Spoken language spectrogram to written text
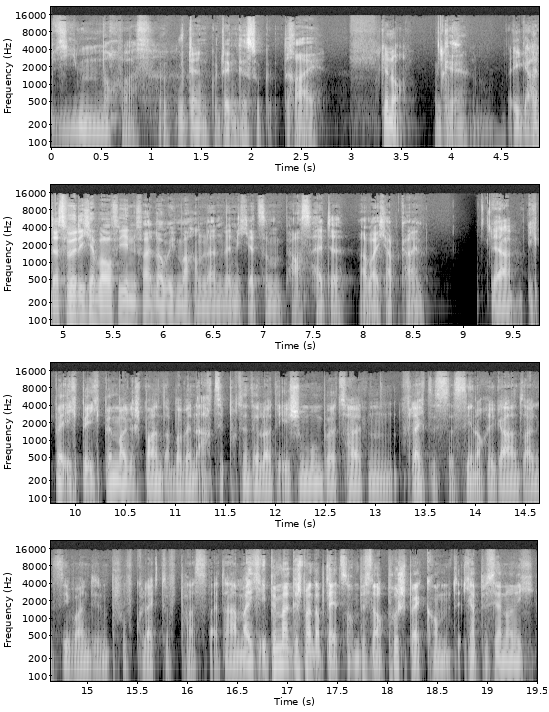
sieben, noch was. gut, dann, gut, dann kriegst du drei. Genau. Okay. Also, egal. Ja, das würde ich aber auf jeden Fall, glaube ich, machen dann, wenn ich jetzt einen Pass hätte. Aber ich habe keinen. Ja, ich bin, ich, bin, ich bin mal gespannt, aber wenn 80% der Leute eh schon Moonbirds halten, vielleicht ist es denen auch egal und sagen, sie wollen diesen Proof Collective Pass weiter haben. Ich, ich bin mal gespannt, ob da jetzt noch ein bisschen auch Pushback kommt. Ich habe bisher noch nicht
